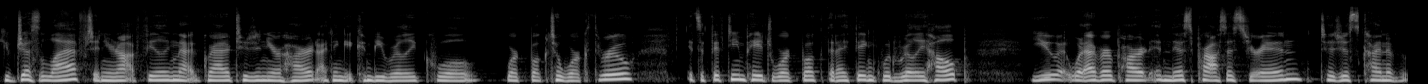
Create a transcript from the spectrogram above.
you've just left and you're not feeling that gratitude in your heart, I think it can be really cool workbook to work through. It's a 15 page workbook that I think would really help you at whatever part in this process you're in to just kind of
